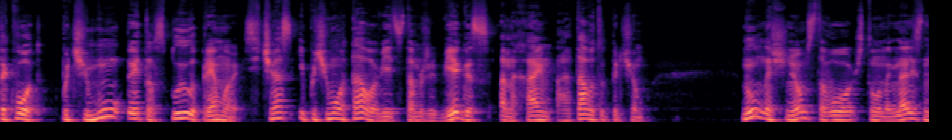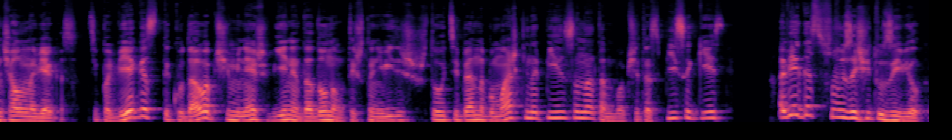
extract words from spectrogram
Так вот, почему это всплыло прямо сейчас и почему Атава, ведь там же Вегас, Анахайм, а Атава тут при чем? Ну, начнем с того, что нагнали сначала на Вегас. Типа, Вегас, ты куда вообще меняешь Евгения Додонова? Ты что, не видишь, что у тебя на бумажке написано? Там вообще-то список есть. А Вегас в свою защиту заявил.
